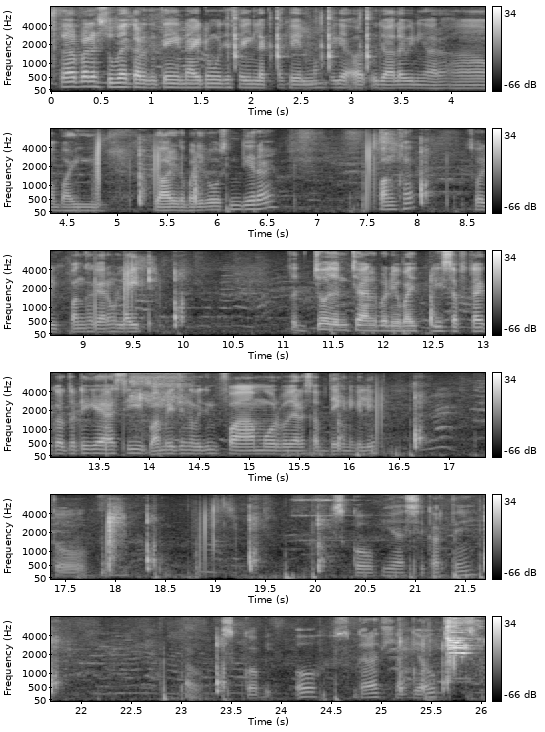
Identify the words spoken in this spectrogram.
सर पहले सुबह कर देते हैं नाइट में मुझे सही नहीं लगता खेलना, ठीक है? और उजाला भी नहीं आ रहा। हाँ भाई, यार ये तो बड़ी रोशनी दे रहा है। पंखा सॉरी पंखा कह रहा हूँ लाइट तो जो जन चैनल पर हो भाई प्लीज़ सब्सक्राइब कर दो, ठीक है? ऐसी अमेजिंग अमेजिंग फार्म और वगैरह सब देखने के लिए। तो इसको भी ऐसे करते हैं। अब इसको भी ओह गलत लग गया उप्स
